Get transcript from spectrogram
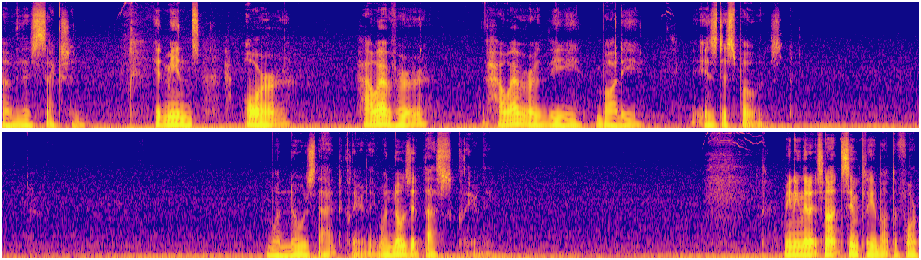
of this section. It means or however however the body is disposed One knows that clearly. One knows it thus clearly. Meaning that it's not simply about the four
